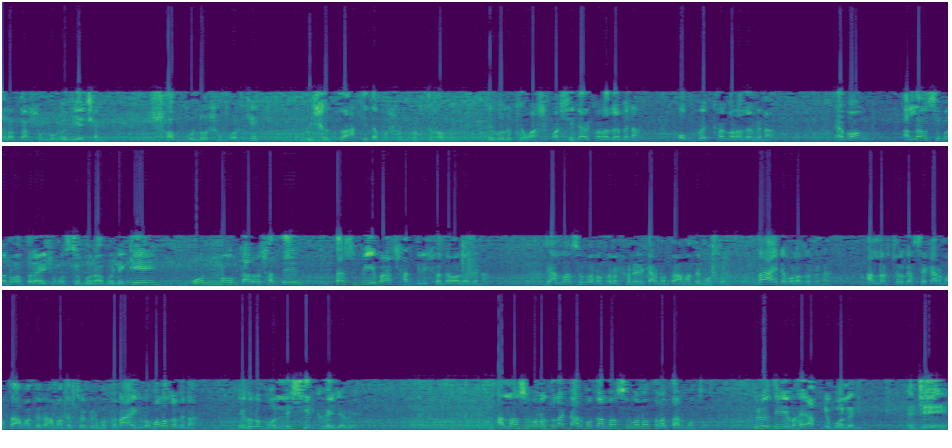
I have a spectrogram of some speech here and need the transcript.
তাআলা তার সম্পর্কে দিয়েছেন, সবগুলো সম্পর্কে বিশুদ্ধ আকিদা পোষণ করতে হবে। এগুলোকে অস- অস্বীকার করা যাবে না, অপব্যাখ্যা করা যাবে না। এবং আল্লাহ সুবহানাহু ওয়া তাআলা এই সমস্ত গুণাবলীকে অন্য কারও সাথে তাসবি বা সাদৃশ্য দেওয়া যাবে না। যে আল্লাহ সুবান শোনেন কার মতো আমাদের মতো। না, এটা বলা যাবে না। আল্লাহর চোখ আছে কার মতো, আমাদের আমাদের চোখের মতো। না, এগুলো বলা যাবে না। এগুলো বললে শিখ হয়ে যাবে। আল্লাহ সুবানতলা কার মতো? আল্লাহ সুবানতলা তার মতো। প্রিয় দিনী ভাই, আপনি বলেন যে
